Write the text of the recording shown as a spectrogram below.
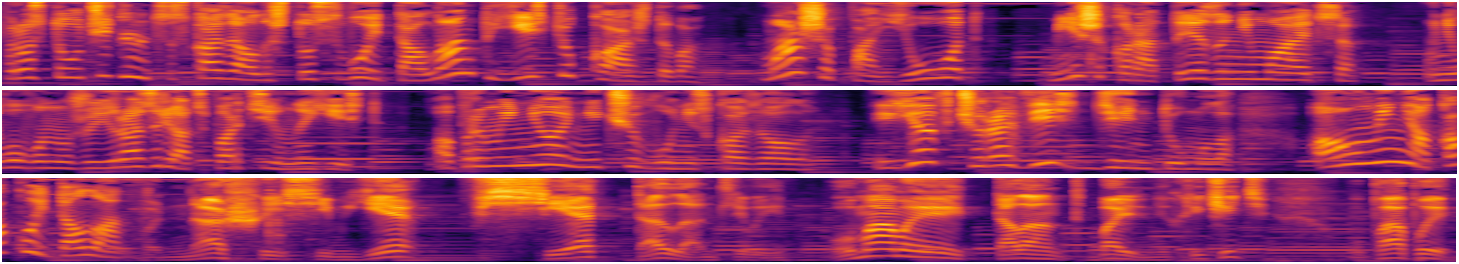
Просто учительница сказала, что свой талант есть у каждого. Маша поет, Миша карате занимается У него вон уже и разряд спортивный есть. А про меня ничего не сказала. И я вчера весь день думала А у меня какой талант? В нашей семье все талантливые. У мамы талант больных лечить У папы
